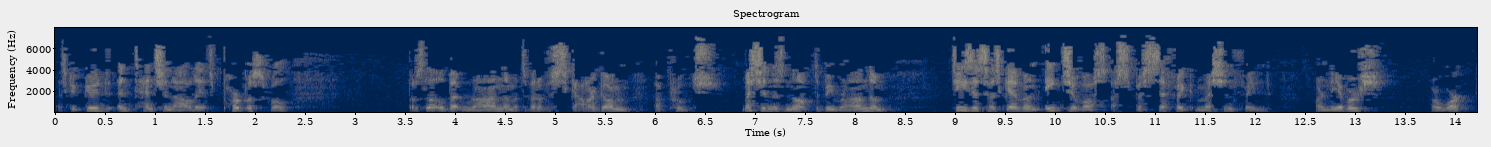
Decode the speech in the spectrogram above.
it's got good intentionality, it's purposeful, but it's a little bit random. It's a bit of a scattergun approach. Mission is not to be random. Jesus has given each of us a specific mission field our neighbours, our work,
